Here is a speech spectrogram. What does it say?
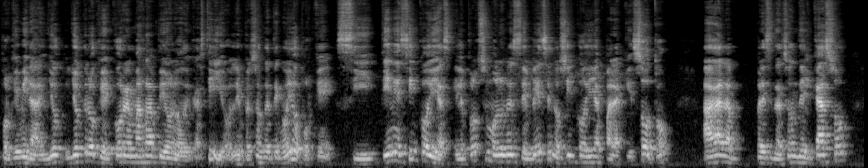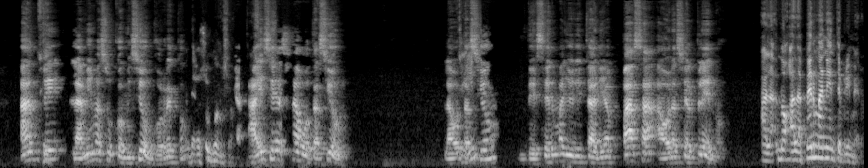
porque mira, yo, yo creo que corre más rápido lo de Castillo, la impresión que tengo yo, porque si tiene cinco días, el próximo lunes se vencen los cinco días para que Soto haga la presentación del caso ante la misma subcomisión, ¿correcto? De la subcomisión. Ahí se hace una votación. La votación de ser mayoritaria pasa ahora hacia el Pleno. A la, no, a la permanente primero.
